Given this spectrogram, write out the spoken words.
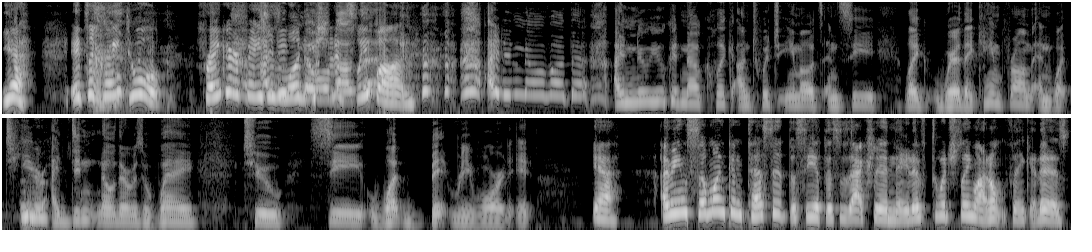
Yeah, it's a great tool. Franker face is one you shouldn't sleep that. on. I didn't know about that. I knew you could now click on Twitch emotes and see like where they came from and what tier. Mhm. I didn't know there was a way to see what bit reward it. Yeah. I mean, someone can test it to see if this is actually a native Twitch thing. I don't think it is.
